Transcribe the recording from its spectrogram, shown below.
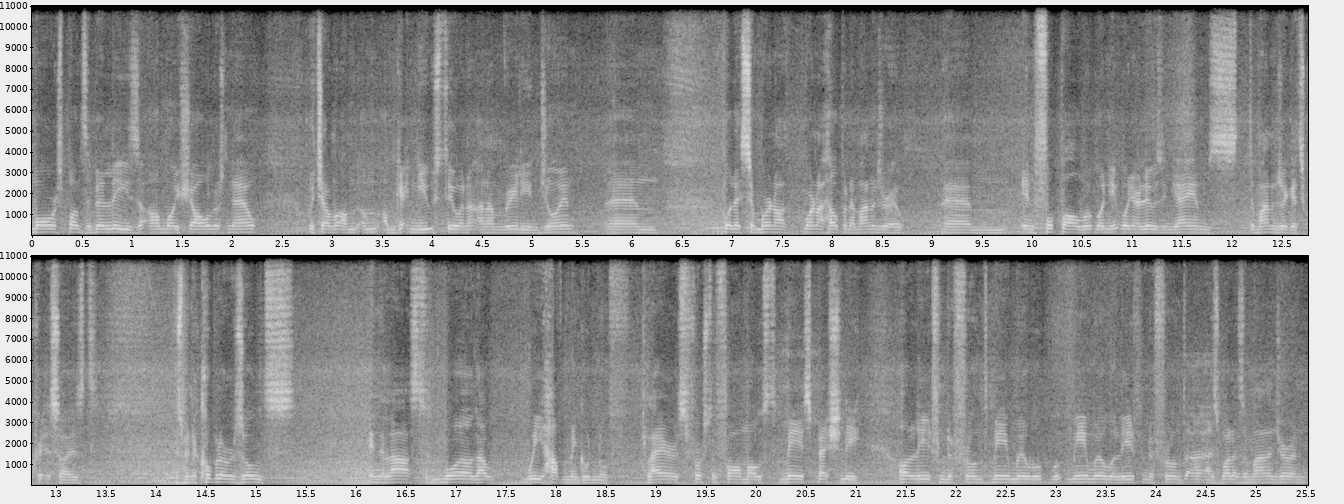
more responsibilities on my shoulders now, which I'm, I'm, I'm getting used to and, and I'm really enjoying. Um, but listen, we're not we're not helping a manager who. Um, in football, when you when you're losing games, the manager gets criticised. There's been a couple of results in the last while that we haven't been good enough. Players, first and foremost, me especially, I'll lead from the front. Me and Will, will, me and Will will lead from the front as well as a manager and,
